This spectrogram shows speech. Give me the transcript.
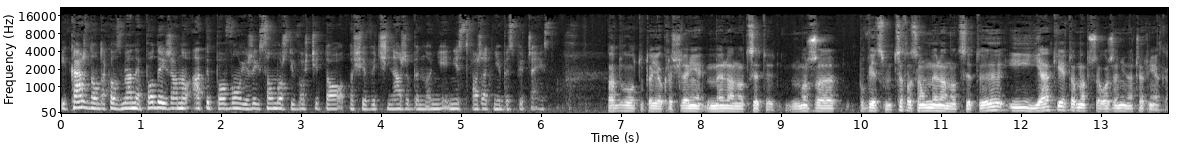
i każdą taką zmianę podejrzaną, atypową, jeżeli są możliwości, to, to się wycina, żeby no nie, nie stwarzać niebezpieczeństwa. Padło tutaj określenie melanocyty. Może powiedzmy, co to są melanocyty i jakie to ma przełożenie na czerniaka?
